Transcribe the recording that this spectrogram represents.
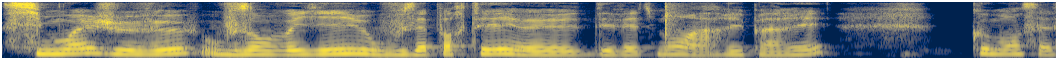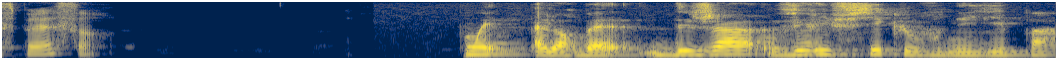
si moi je veux vous envoyer ou vous apporter des vêtements à réparer, comment ça se passe? Oui, alors bah, déjà, vérifiez que vous n'ayez pas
